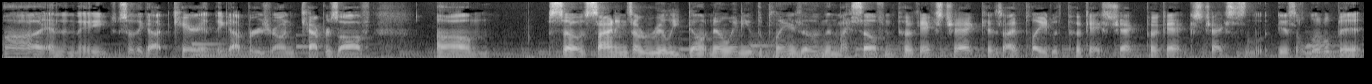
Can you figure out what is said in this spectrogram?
uh, and then they so they got Carrot, they got Bergeron, Kaprizov. Um, so signings, I really don't know any of the players other than myself and Pokex Check because I played with Pokex Check. Pokex Check is, is a little bit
